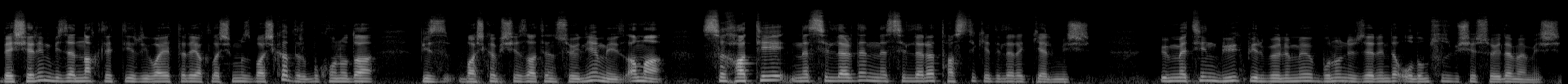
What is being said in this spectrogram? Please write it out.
beşerin bize naklettiği rivayetlere yaklaşımımız başkadır. Bu konuda biz başka bir şey zaten söyleyemeyiz ama sıhhati nesillerden nesillere tasdik edilerek gelmiş. Ümmetin büyük bir bölümü bunun üzerinde olumsuz bir şey söylememiş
